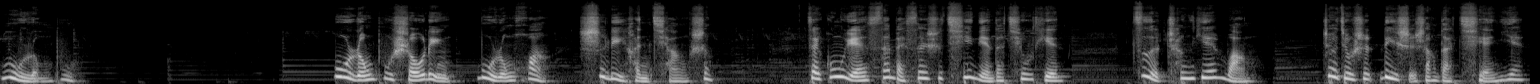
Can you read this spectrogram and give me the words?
慕容部。慕容部首领慕容晃势力很强盛，在公元三百三十七年的秋天，自称燕王，这就是历史上的前燕。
